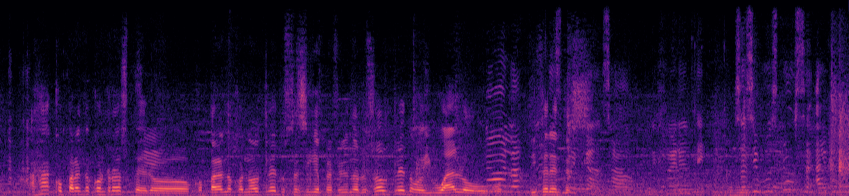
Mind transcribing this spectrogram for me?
Ajá, comparando con Ross, pero comparando con Outlet, ¿usted sigue prefiriendo los Outlet o igual o, No, o diferentes? Es muy cansado, diferente. O sea, si buscas algo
